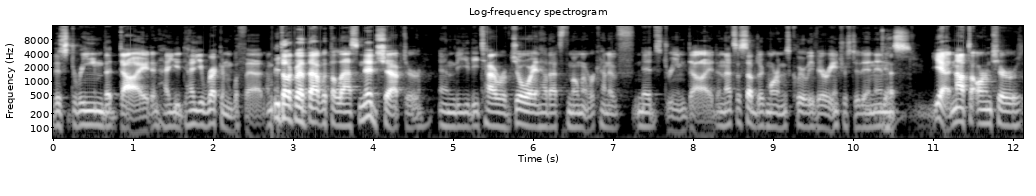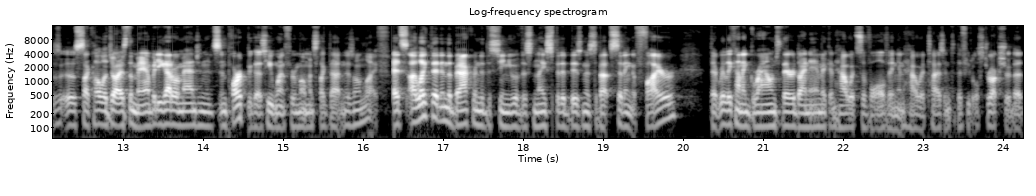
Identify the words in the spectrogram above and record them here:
this dream that died and how you how you reckon with that. And we talked about that with the last Ned chapter and the the Tower of Joy and how that's the moment where kind of Ned's dream died, and that's a subject Martin's clearly very interested in. And Yes. yeah, not to armchair uh, psychologize the man, but you got to imagine it's in part because he went through moments like that in his own life. It's, I like that in the background of the scene, you have this nice bit of business about setting a fire that really kind of grounds their dynamic and how it's evolving and how it ties into the feudal structure. That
